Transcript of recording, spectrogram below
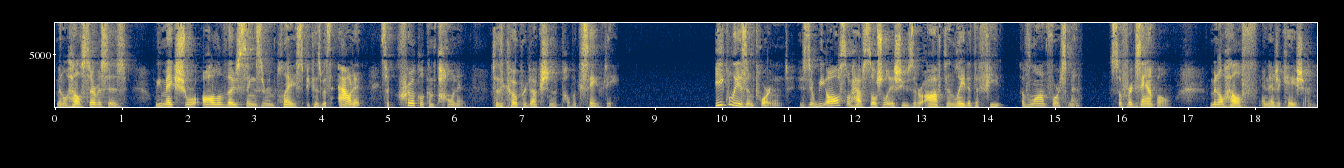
mental health services. We make sure all of those things are in place because without it, it's a critical component to the co production of public safety. Equally as important is that we also have social issues that are often laid at the feet of law enforcement. So, for example, mental health and education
